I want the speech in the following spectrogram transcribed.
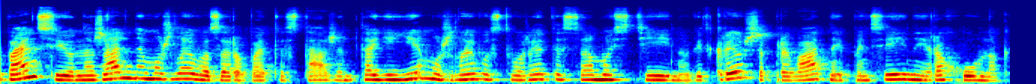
пенсію, на жаль, неможливо заробити стажем, та її можливо створити самостійно, відкривши приватний пенсійний рахунок,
